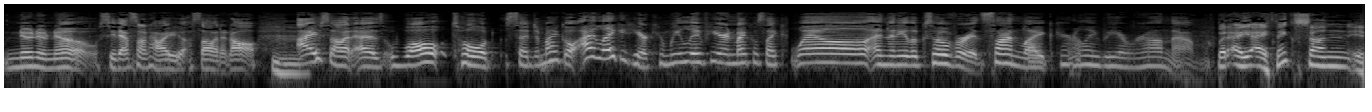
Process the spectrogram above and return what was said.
no, no, no. See, that's not how I saw it at all. Mm-hmm. I saw it as Walt told, said to Michael, I like it here. Can we live here? And Michael's like, well, and then he looks over at Sun like, can't really be around them. But I, I think Sun is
